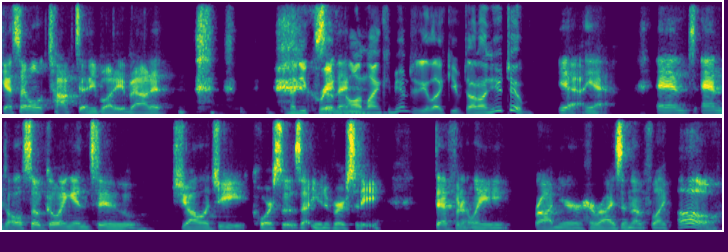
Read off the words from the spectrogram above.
guess I won't talk to anybody about it. and then you So create then- an online community like you've done on youtube yeah, yeah. And and also going into geology courses at university definitely broaden your horizon of like, oh,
